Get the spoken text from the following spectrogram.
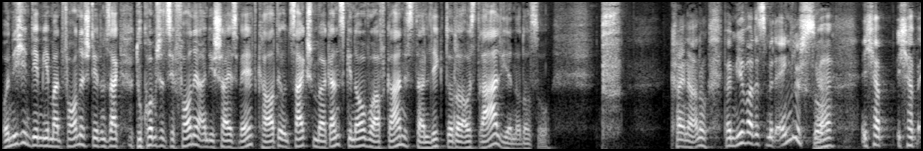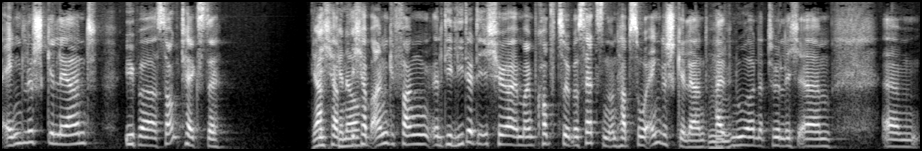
und nicht indem jemand vorne steht und sagt, du kommst jetzt hier vorne an die scheiß Weltkarte und zeigst mir mal ganz genau, wo Afghanistan liegt oder Australien oder so. Puh. Keine Ahnung. Bei mir war das mit Englisch so. Ja. Ich habe ich hab Englisch gelernt über Songtexte. Ja, ich habe genau. hab angefangen, die Lieder, die ich höre, in meinem Kopf zu übersetzen und habe so Englisch gelernt. Mhm. Halt nur natürlich ähm, ähm,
